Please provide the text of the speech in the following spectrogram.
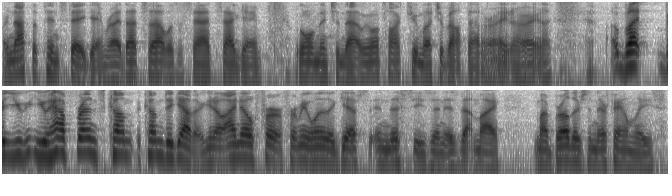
or not the Penn State game, right? That's, that was a sad, sad game. We won't mention that. We won't talk too much about that, all right? All right. Uh, but, but you, you have friends come, come together. You know, I know for, for me, one of the gifts in this season is that my, my brothers and their families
